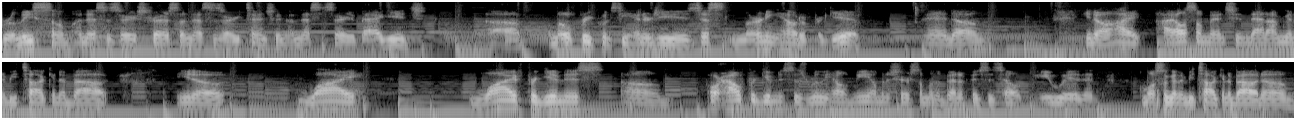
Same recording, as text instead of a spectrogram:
release some unnecessary stress, unnecessary tension, unnecessary baggage, uh, low frequency energy is just learning how to forgive. And, um, you know, I, I also mentioned that I'm going to be talking about, you know, why why forgiveness um, or how forgiveness has really helped me. I'm going to share some of the benefits it's helped me with, and I'm also going to be talking about um,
